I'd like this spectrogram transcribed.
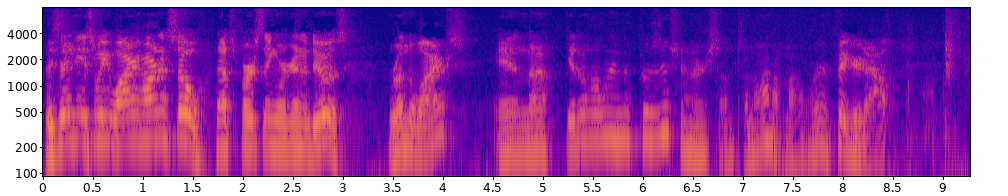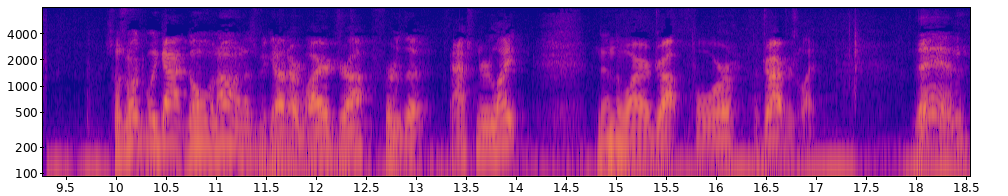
They send you a sweet wiring harness, so that's the first thing we're going to do is run the wires and uh, get it all into position or something. I don't know. We're to figure it out. So what we got going on is we got our wire drop for the passenger light, then the wire drop for the driver's light. Then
